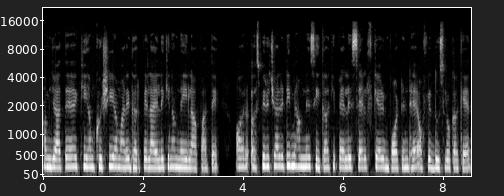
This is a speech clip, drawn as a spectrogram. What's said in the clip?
हम जाते हैं कि हम खुशी हमारे घर पे लाए, लेकिन हम नहीं ला पाते। और स्पिरिचुअलिटी में हमने सीखा कि पहले सेल्फ केयर इंपॉर्टेंट है और फिर दूसरों का केयर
